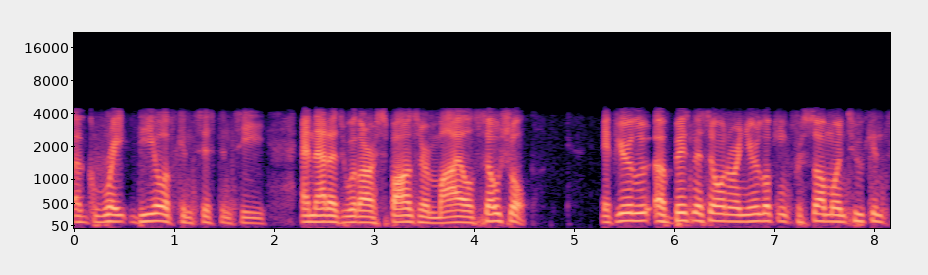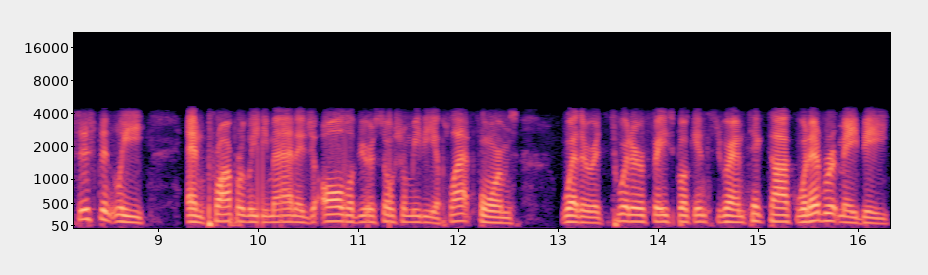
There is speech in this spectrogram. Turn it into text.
a great deal of consistency, and that is with our sponsor, Miles Social. If you're a business owner and you're looking for someone to consistently and properly manage all of your social media platforms, whether it's Twitter, Facebook, Instagram, TikTok, whatever it may be,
